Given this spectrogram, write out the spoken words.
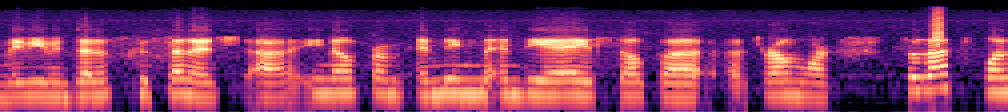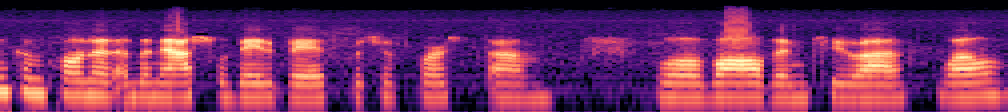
maybe even Dennis Kucinich, uh, you know, from ending the NDA, SOPA, uh, drone war. So that's one component of the national database, which of course um, will evolve into, uh, well,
